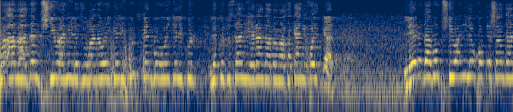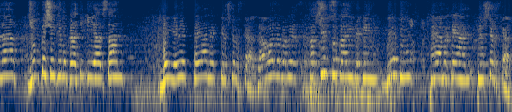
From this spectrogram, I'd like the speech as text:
و ئامادەن پشتیوانی لە جوڵانەوەی گەلی کورد بکەن بۆ ئەوەی گەلی کورد لە کوردستانی ئێراندا بە مافەکانی خۆی بگات. لێرەدا بۆ پشتیوانی لەو خۆپێشاندانە جنبشی دموکراتیکی یارسان به یوێت یعنی پەیامێک پێشکەشکە داوای سرکاری دکین خەشید سوکانی دەکەین بێت و پەیامەکەیان کرد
